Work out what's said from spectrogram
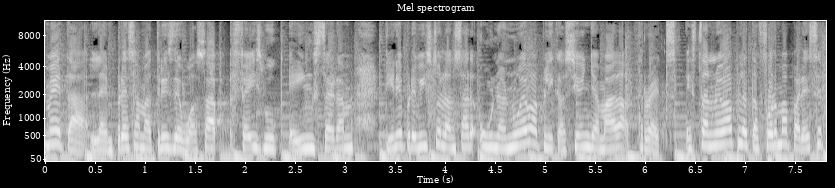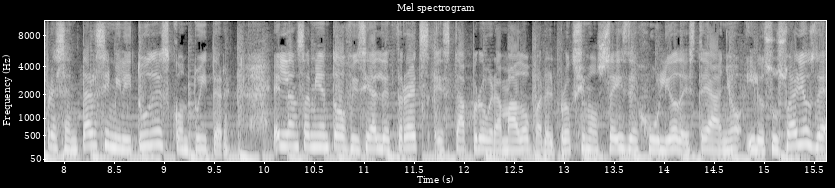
Meta, la empresa matriz de WhatsApp, Facebook e Instagram, tiene previsto lanzar una nueva aplicación llamada Threads. Esta nueva plataforma parece presentar similitudes con Twitter. El lanzamiento oficial de Threads está programado para el próximo 6 de julio de este año y los usuarios de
